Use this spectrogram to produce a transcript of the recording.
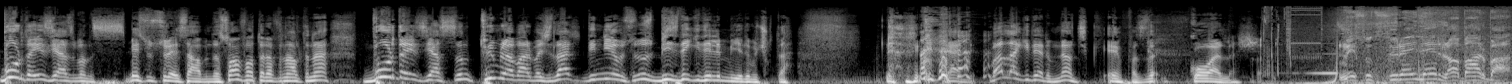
buradayız yazmanız. Mesut Süre hesabında son fotoğrafın altına buradayız yazsın tüm Rabarbacılar. Dinliyor musunuz? Biz de gidelim mi 7.30'da? yani vallahi giderim ne olacak en fazla kovarlar. Mesut Süreyle Rabarba.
